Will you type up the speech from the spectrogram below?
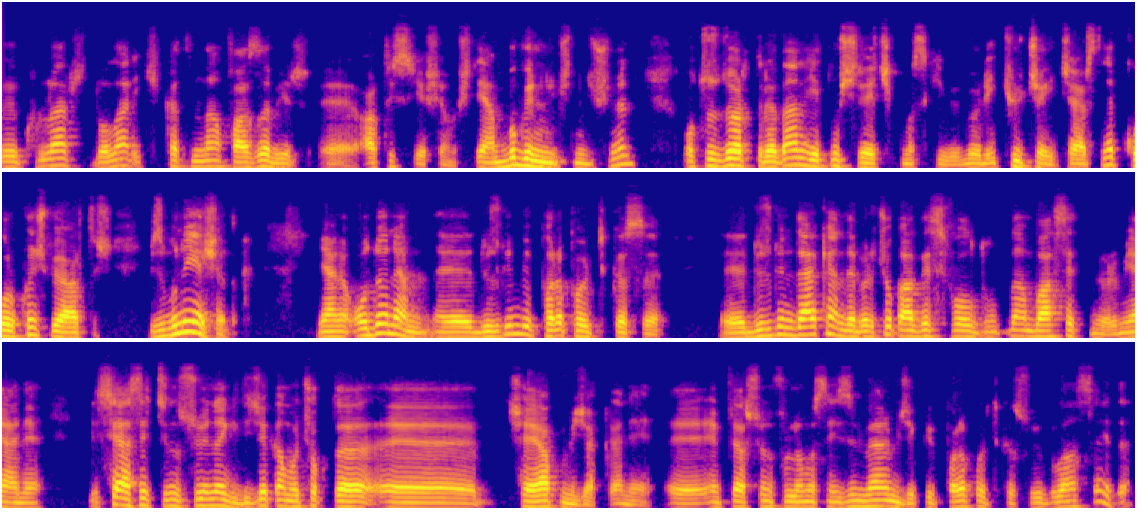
e, kurlar dolar iki katından fazla bir e, artış yaşamıştı. Yani bugünün için düşünün 34 liradan 70 liraya çıkması gibi böyle 2-3 ay içerisinde korkunç bir artış. Biz bunu yaşadık. Yani o dönem e, düzgün bir para politikası, e, düzgün derken de böyle çok agresif olduğundan bahsetmiyorum. Yani siyasetçinin suyuna gidecek ama çok da e, şey yapmayacak. Hani e, enflasyonun fırlamasına izin vermeyecek bir para politikası uygulansaydı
